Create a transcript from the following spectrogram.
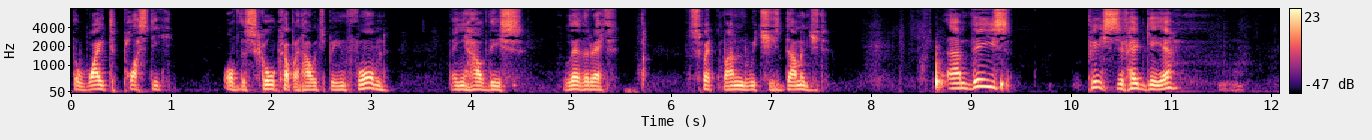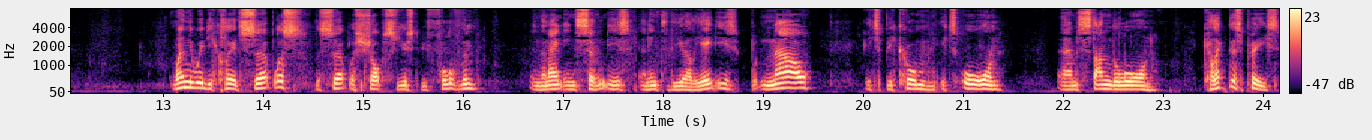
the white plastic of the skull cap and how it's been formed. Then you have this leatherette sweatband which is damaged. Um, these pieces of headgear, when they were declared surplus, the surplus shops used to be full of them in the 1970s and into the early 80s, but now it's become its own um, standalone collector's piece.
